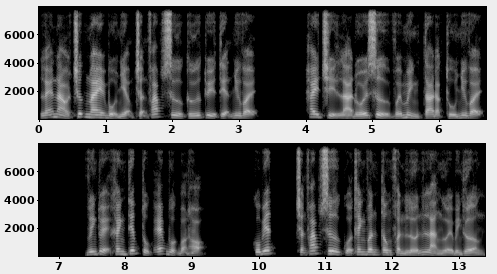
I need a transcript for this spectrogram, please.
lẽ nào trước nay bổ nhiệm trận pháp sư cứ tùy tiện như vậy? Hay chỉ là đối xử với mình ta đặc thù như vậy? Vinh Tuệ Khanh tiếp tục ép buộc bọn họ. Cô biết, trận pháp sư của Thanh Vân Tông phần lớn là người bình thường.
